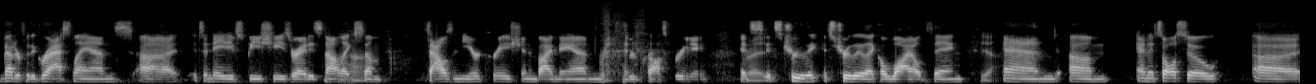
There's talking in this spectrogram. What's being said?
better for the grasslands. Uh, it's a native species, right? It's not like uh-huh. some thousand year creation by man right. through crossbreeding. It's right. it's truly it's truly like a wild thing. Yeah, and um and it's also uh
